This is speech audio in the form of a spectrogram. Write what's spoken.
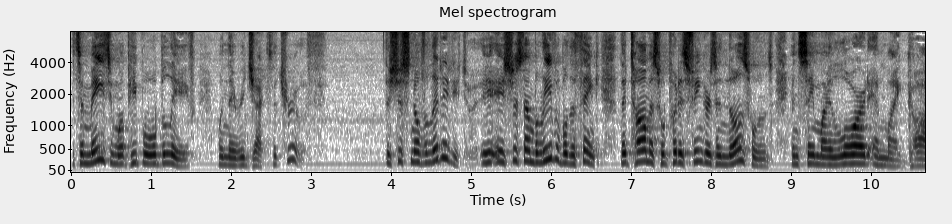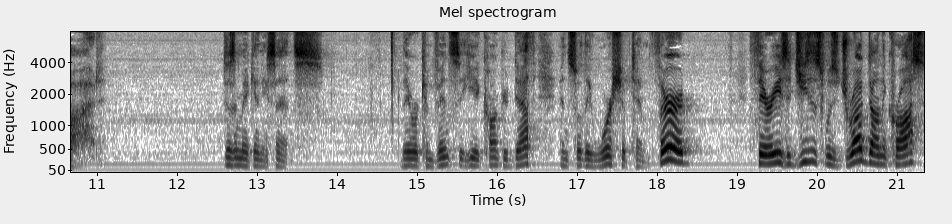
It's amazing what people will believe when they reject the truth. There's just no validity to it. It's just unbelievable to think that Thomas will put his fingers in those wounds and say, My Lord and my God. Doesn't make any sense. They were convinced that he had conquered death, and so they worshiped him. Third theory is that Jesus was drugged on the cross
